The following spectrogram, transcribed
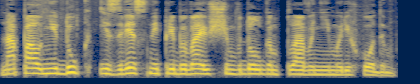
напал недуг, известный пребывающим в долгом плавании мореходам.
